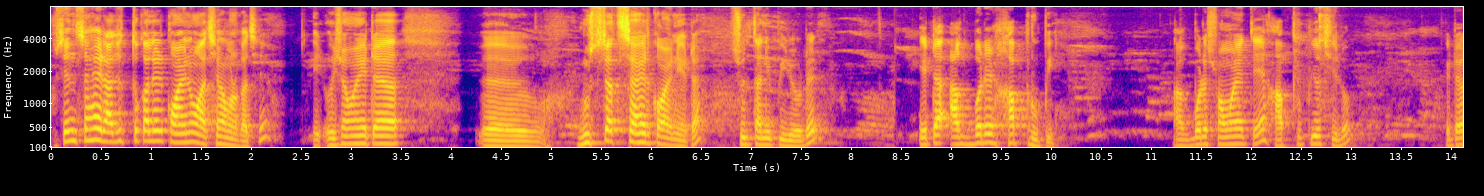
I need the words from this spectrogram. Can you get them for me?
হুসেন শাহের রাজত্বকালের কয়েনও আছে আমার কাছে। ওই সময় এটা নুসরাত শাহের কয়েন এটা, সুলতানি পিরিয়ডের এটা আকবরের হাফ রুপি। আকবরের সময়তে হাফ রুপিও ছিল। এটা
